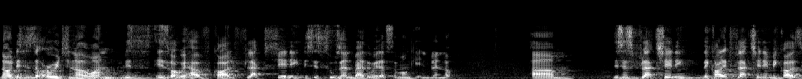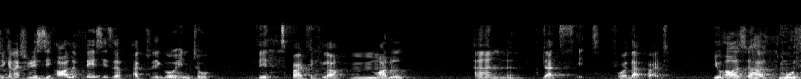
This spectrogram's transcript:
Now this is the original one. This is what we have called flat shading. This is Suzanne, by the way, that's the monkey in Blender. Um, this is flat shading. They call it flat shading because you can actually see all the faces that actually go into this particular model. And that's it for that part. You also have smooth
